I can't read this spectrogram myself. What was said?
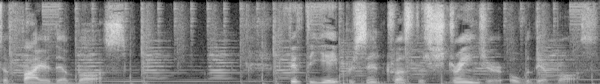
to fire their boss. 58% trust a stranger over their boss.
